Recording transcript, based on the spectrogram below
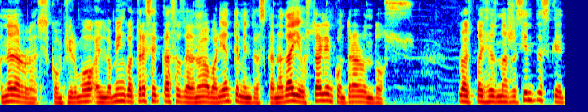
Netherlands, confirmó el domingo 13 casos de la nueva variante, mientras Canadá y Australia encontraron dos. Los países más recientes que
